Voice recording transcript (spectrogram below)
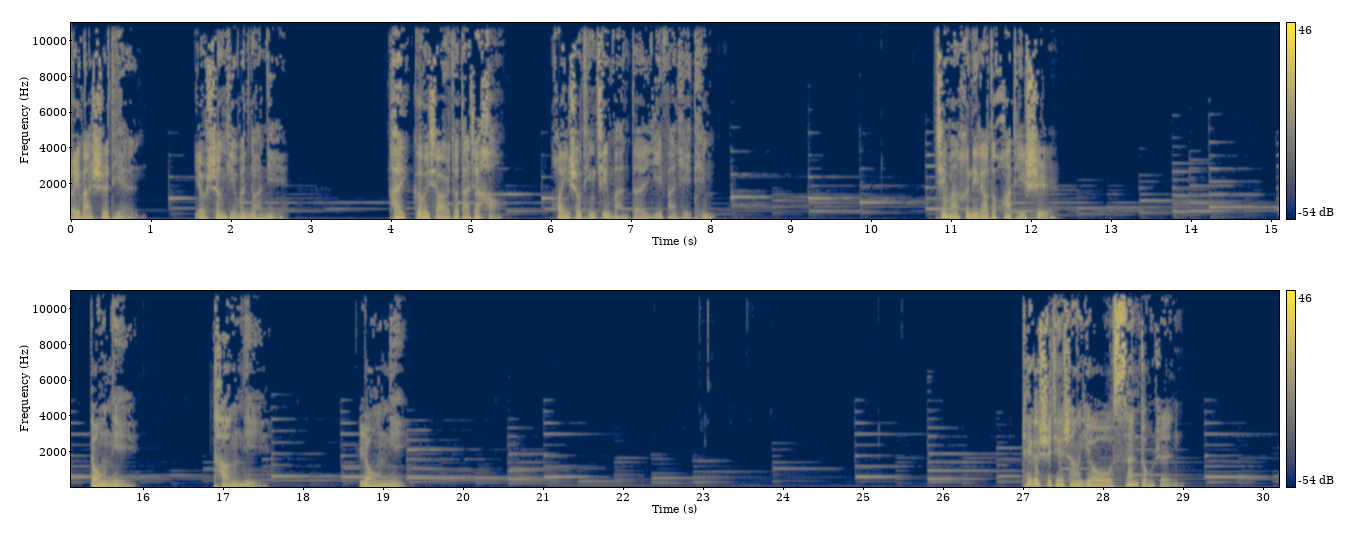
每晚十点，用声音温暖你。嗨，各位小耳朵，大家好，欢迎收听今晚的一凡夜听。今晚和你聊的话题是：懂你、疼你、容你。这个世界上有三种人，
